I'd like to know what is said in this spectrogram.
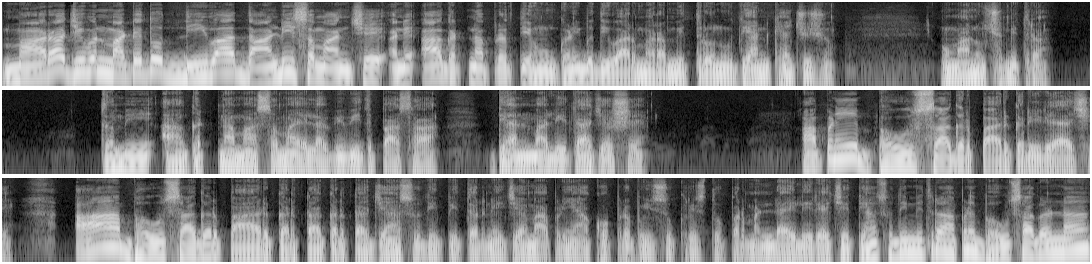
મારા જીવન માટે તો દીવા દાંડી સમાન છે અને આ ઘટના પ્રત્યે હું ઘણી બધી વાર મારા મિત્રોનું ધ્યાન ખેંચું છું. હું માનું છું મિત્ર, તમે આ ઘટનામાં સમાયેલા વિવિધ પાસા ધ્યાનમાં લીધા જ હશે. આપણે ભવસાગર પાર કરી રહ્યા છે. આ ભવસાગર પાર કરતા કરતા જ્યાં સુધી પિતરની જેમ આપણી આંખો પ્રભુ ઈસુ ખ્રિસ્ત ઉપર મંડાયેલી રહે છે, ત્યાં સુધી મિત્ર આપણે ભવસાગરના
